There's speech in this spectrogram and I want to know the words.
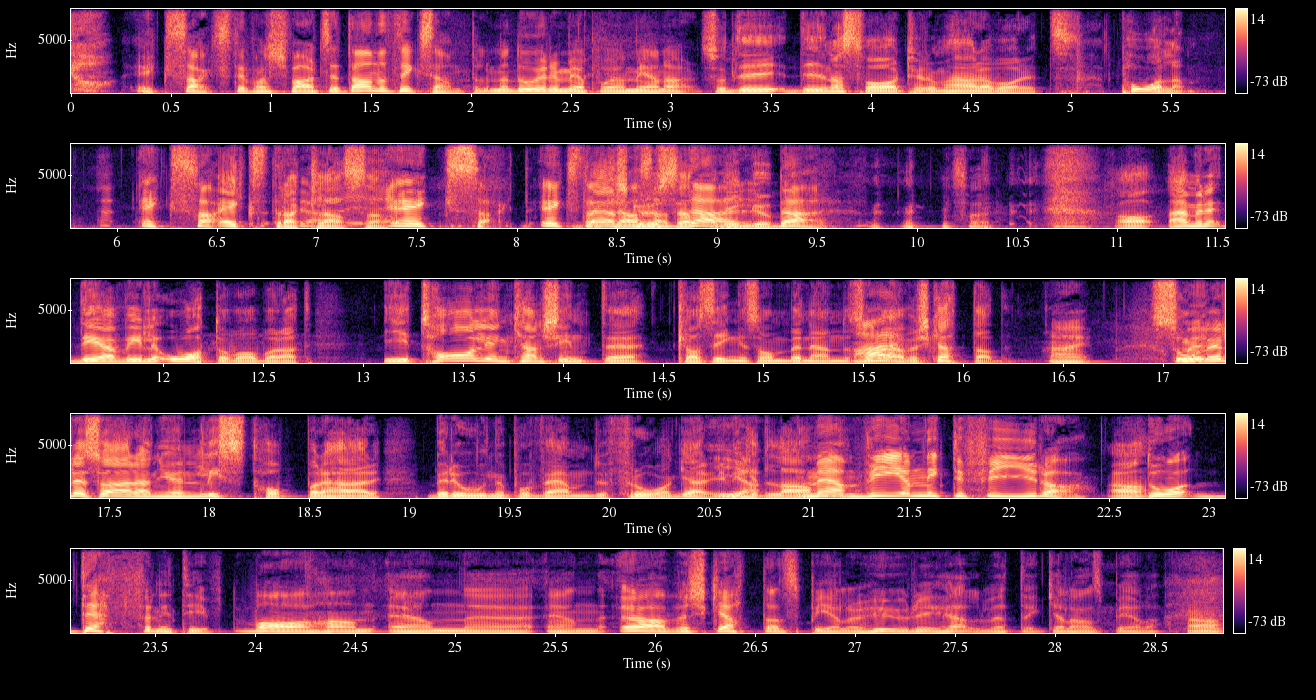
Ja, exakt. Stefan Schwarz, ett annat exempel, men då är det med på vad jag menar. Så di, dina svar till de här har varit Polen. Exakt. Extra klassa. Exakt, extra Där du klassa. Där, där. Ja, nej, men det jag ville åt då var bara att i Italien kanske inte Klas Ingesson benämndes som överskattad. Nej. Således så är han ju en listhoppare här beroende på vem du frågar, i vilket land. Men VM 94, Ja. då definitivt var han en, eh, en överskattad spelare. Hur i helvete kan han spela? Ja.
